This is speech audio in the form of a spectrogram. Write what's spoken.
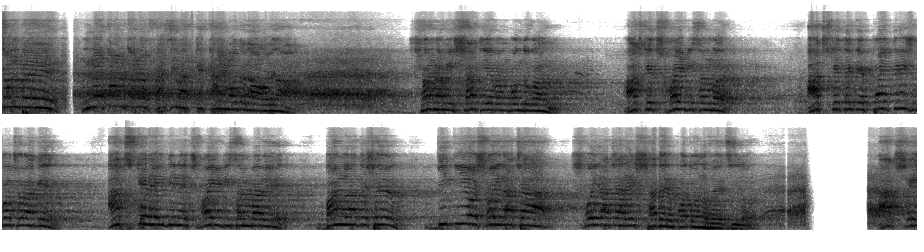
চলবে, নতুন কোন ফাঁসিবাদকে কায়েম হতে দেওয়া হবে না। সংগ্রামী সাথী এবং বন্ধুগণ, আজকে ছয় ডিসেম্বর। আজকে থেকে ৩৫ বছর আগে, আজকের এই দিনে ছয় ডিসেম্বরে বাংলাদেশের দ্বিতীয় স্বৈরাচার স্বৈরাচারের স্বাদের পতন হয়েছিল। আজ সেই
